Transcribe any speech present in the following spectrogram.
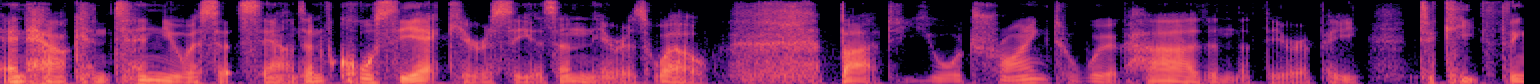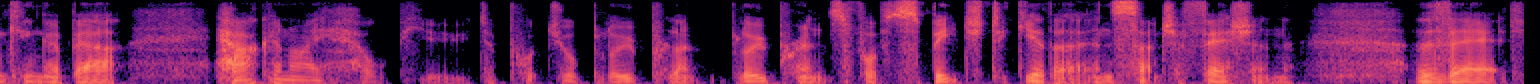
and how continuous it sounds. And of course, the accuracy is in there as well. But you're trying to work hard in the therapy to keep thinking about how can I help you to put your blueprint, blueprints for speech together in such a fashion that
